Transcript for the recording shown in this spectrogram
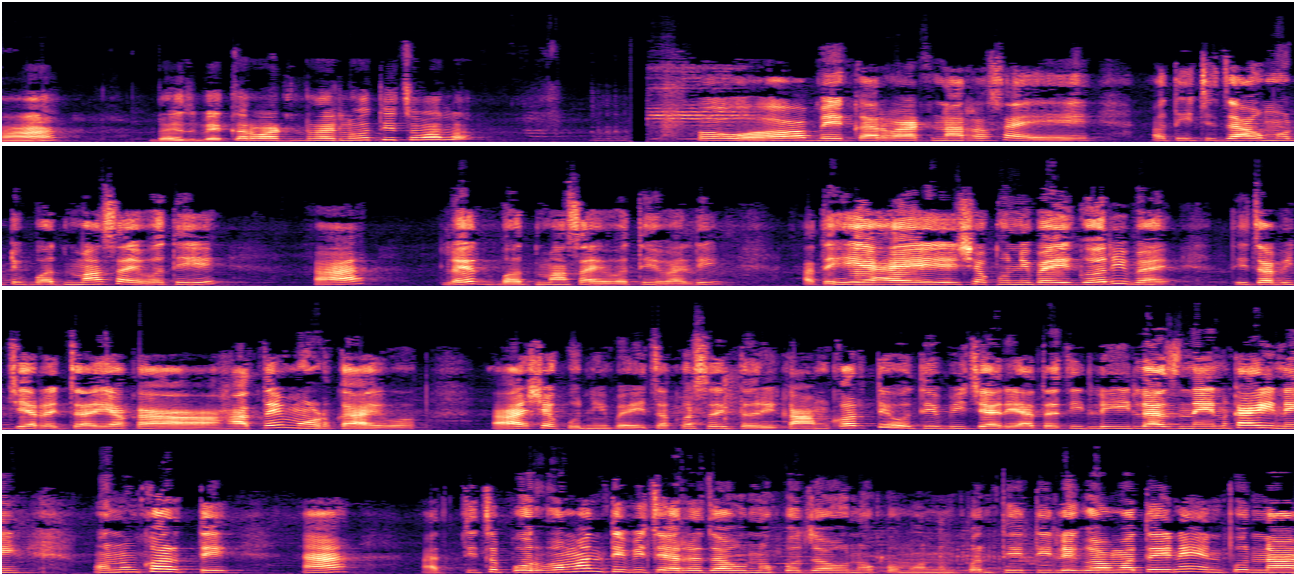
हां? लयच बेकार वाटून राहिलं हो तिचंवालं. हो हो बेकार वाटणारच आहे. तिची जाऊ मोठी बदमाश आहे व ते. हा? लयच बदमाश आहे व ती वाली. आता हे आहे शकुनीबाई गरीब आहे. तिचा बिचारायचा एका हातही मोडका आहे व. हा शकुनीबाईचा कसंही तरी काम करते होते बिचारी. आता तिला इलाज नाही न काही नाही म्हणून करते. हा? आता तिचं पोरगं म्हणते बिचारा जाऊ नको जाऊ नको म्हणून. पण ते तिले गमतही नाही आणि पुन्हा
